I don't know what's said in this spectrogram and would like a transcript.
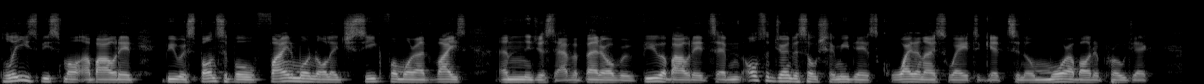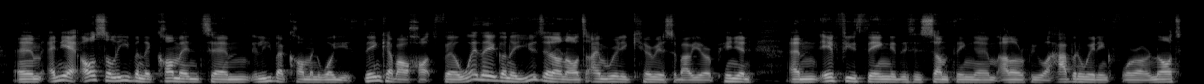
please be smart about it. Be responsible. Find more knowledge. Seek for more advice, and just have a better overview about it. And also join the social media is quite a nice way to get to know more about the project um, and yeah, also leave in the comment, um, leave a comment what you think about Hotfill, whether you're going to use it or not. I'm really curious about your opinion. Um, if you think this is something um, a lot of people have been waiting for or not,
